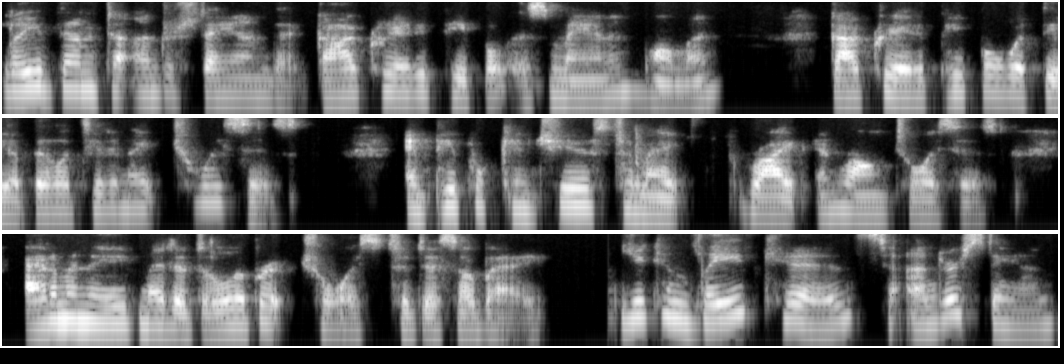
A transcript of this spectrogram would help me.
Lead them to understand that God created people as man and woman. God created people with the ability to make choices, and people can choose to make right and wrong choices. Adam and Eve made a deliberate choice to disobey. You can lead kids to understand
